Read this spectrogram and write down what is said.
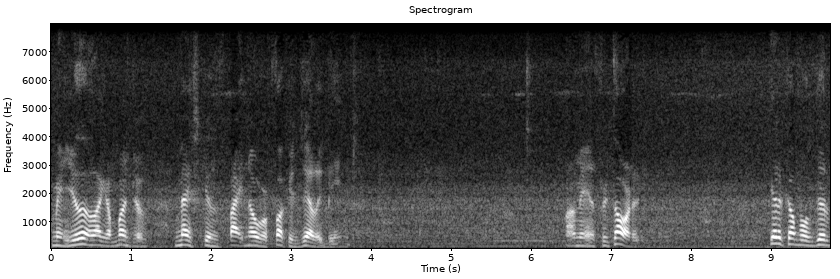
I mean, you look like a bunch of Mexicans fighting over fucking jelly beans. I mean, it's retarded. Get a couple of good,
